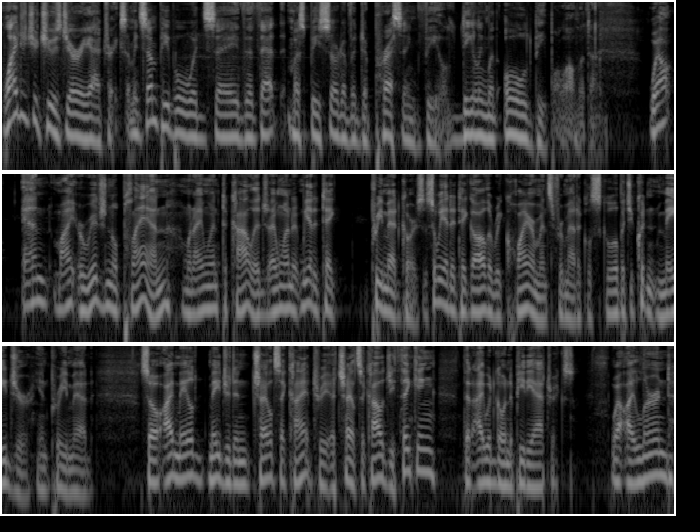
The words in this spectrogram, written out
Why did you choose geriatrics? I mean, some people would say that that must be sort of a depressing field, dealing with old people all the time. Well, and my original plan when I went to college, I wanted we had to take pre med courses. So we had to take all the requirements for medical school, but you couldn't major in pre med. So I majored in child psychiatry, uh, child psychology, thinking that I would go into pediatrics. Well, I learned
